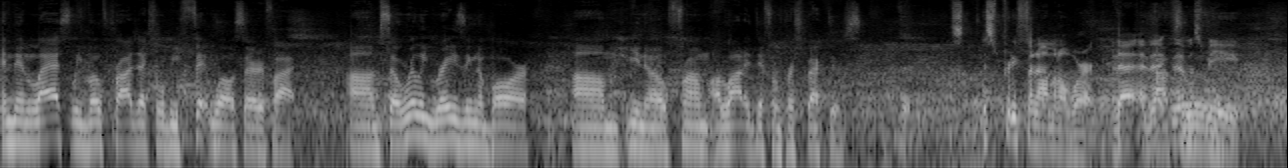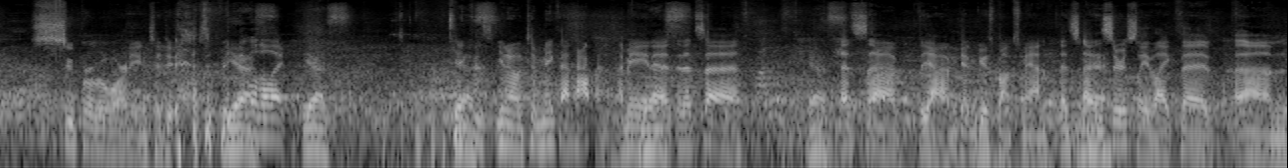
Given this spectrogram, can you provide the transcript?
And then lastly, both projects will be Fitwel certified. Um, so really raising the bar, um, you know, from a lot of different perspectives. It's, it's pretty phenomenal work. That that, that must be super rewarding to do to be Yes. able to like yes. take Yes. this, you know, to make that happen. I mean, Yes. that, that's uh, Yes. that's uh, yeah, I'm getting goosebumps, man. It's Yeah. uh, seriously like the um,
